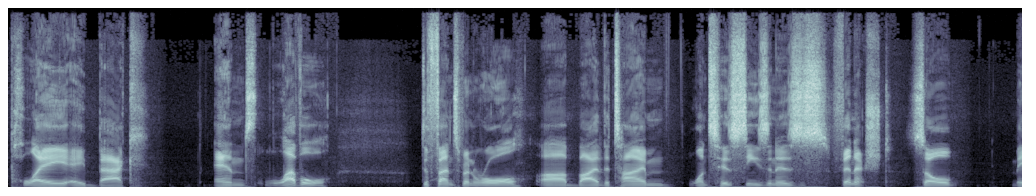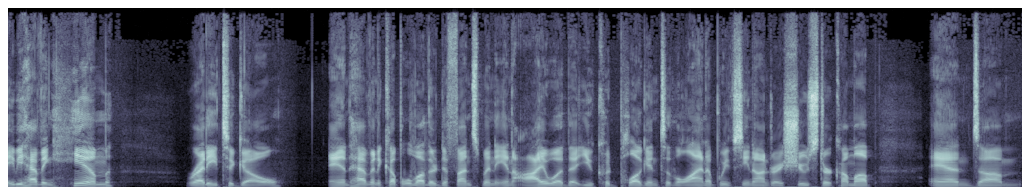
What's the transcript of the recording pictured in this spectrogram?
play a back end level defenseman role uh, by the time once his season is finished. So maybe having him ready to go and having a couple of other defensemen in Iowa that you could plug into the lineup. We've seen Andrej Sustr come up and um,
